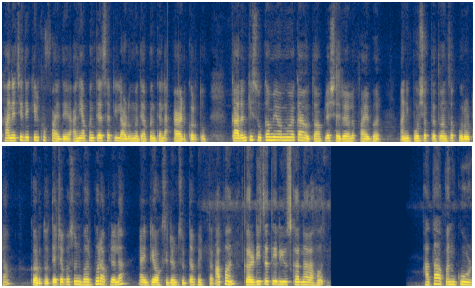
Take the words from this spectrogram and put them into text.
खाण्याचे देखील खूप फायदे आहे आणि आपण त्यासाठी लाडूमध्ये आपण त्याला ॲड करतो. कारण की सुका मेव्यामुळे काय होतं? आपल्या शरीराला फायबर आणि पोषक तत्वांचा पुरवठा करतो. त्याच्यापासून भरपूर आपल्याला अँटीऑक्सिडंटसुद्धा भेटतात. आपण करडीचं तेल यूज करणार आहोत. आता आपण गूळ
